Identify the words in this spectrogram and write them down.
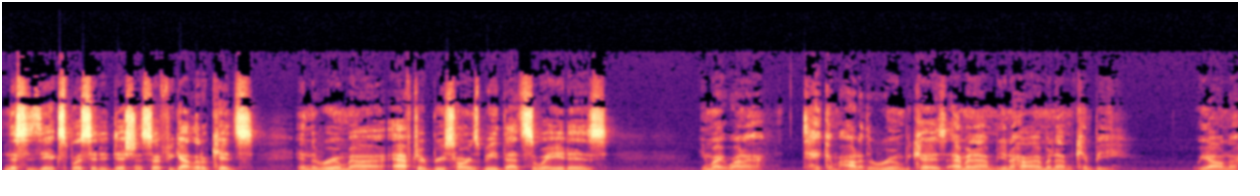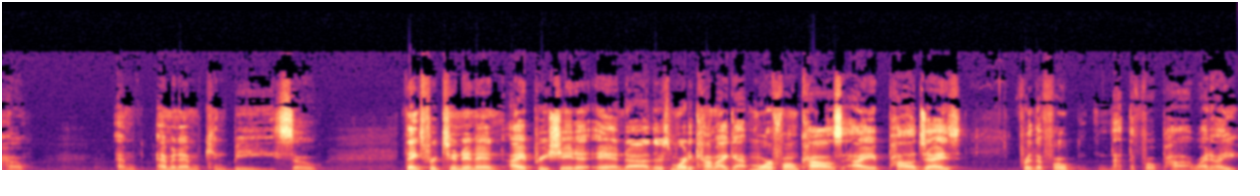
And this is the explicit edition. So if you got little kids in the room uh, after Bruce Hornsby, that's the way it is. You might want to take them out of the room because Eminem, you know how Eminem can be. We all know how Eminem can be. So thanks for tuning in. I appreciate it. And uh, there's more to come. I got more phone calls. I apologize for the faux, not the faux pas. Why do I?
